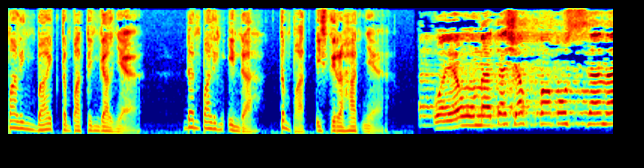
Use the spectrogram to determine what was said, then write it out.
paling baik tempat tinggalnya dan paling indah tempat istirahatnya. ويوم تشقق السماء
